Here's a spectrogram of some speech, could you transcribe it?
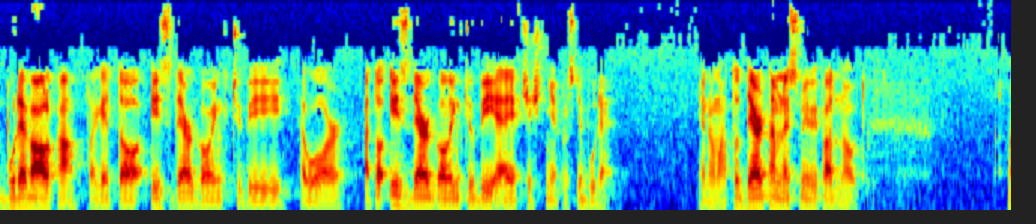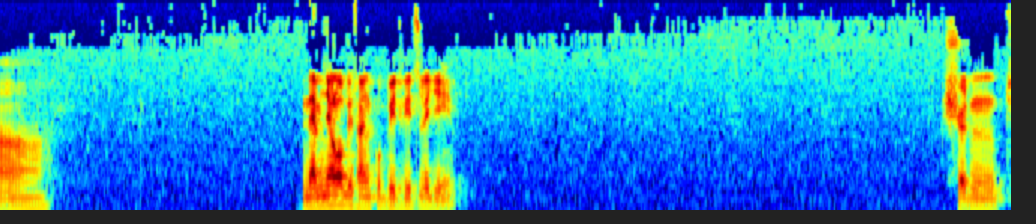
bude válka, tak je to is there going to be a war. A to is there going to be a je v češtině prostě bude. Jenom. A to there tam nesmí vypadnout. Uh, nemělo by venku být víc lidí? Shouldn't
